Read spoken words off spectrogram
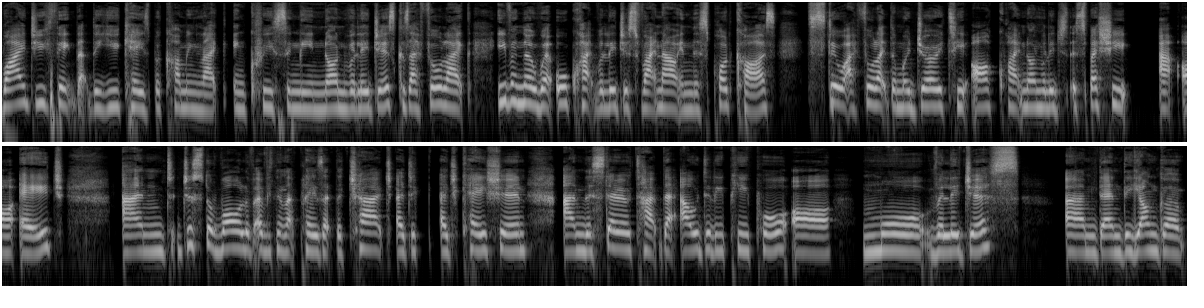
why do you think that the UK is becoming like increasingly non-religious? Because I feel like even though we're all quite religious right now in this podcast, still I feel like the majority are quite non-religious, especially at our age. And just the role of everything that plays like the church, edu- education, and the stereotype that elderly people are more religious um, than the younger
